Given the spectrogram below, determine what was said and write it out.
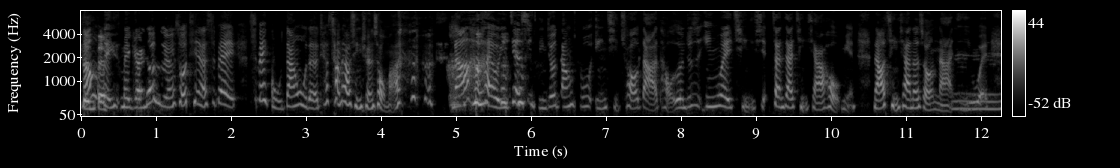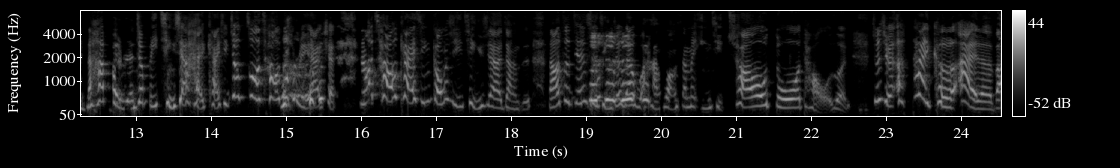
然后每每个人都有人说：“天啊，是被是被鼓耽误的跳唱跳型选手吗？” 然后他还有一件事情，就当初引起超大的讨论，就是因为请夏站在请夏后面，然后请夏那时候拿一位，然后他本人就比请夏还开心，就做超多 reaction，然后超开心，恭喜请夏这样子。然后这件事情就在韩网上面引起超多讨论，就觉得啊，太可爱了吧。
